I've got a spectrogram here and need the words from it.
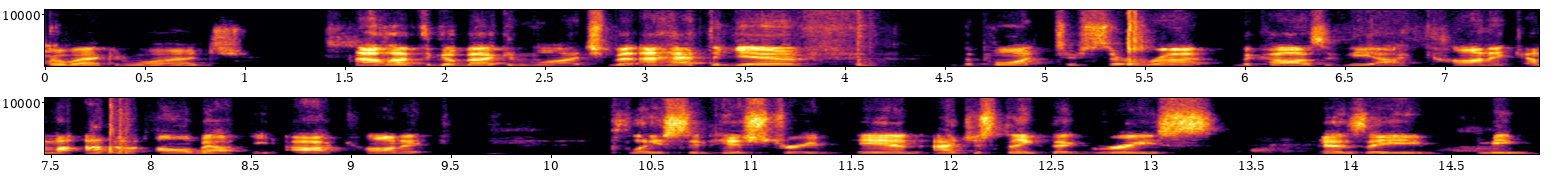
Go back and watch. I'll have to go back and watch. But I have to give the point to Sir Rutt because of the iconic. I'm, I'm all about the iconic place in history, and I just think that Grease, as a, I mean,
